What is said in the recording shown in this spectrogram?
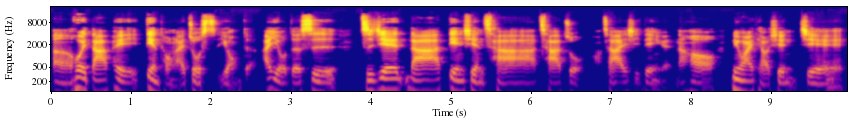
呃会搭配电筒来做使用的，啊，有的是直接拉电线插插座啊，插 IC 电源，然后另外一条线接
